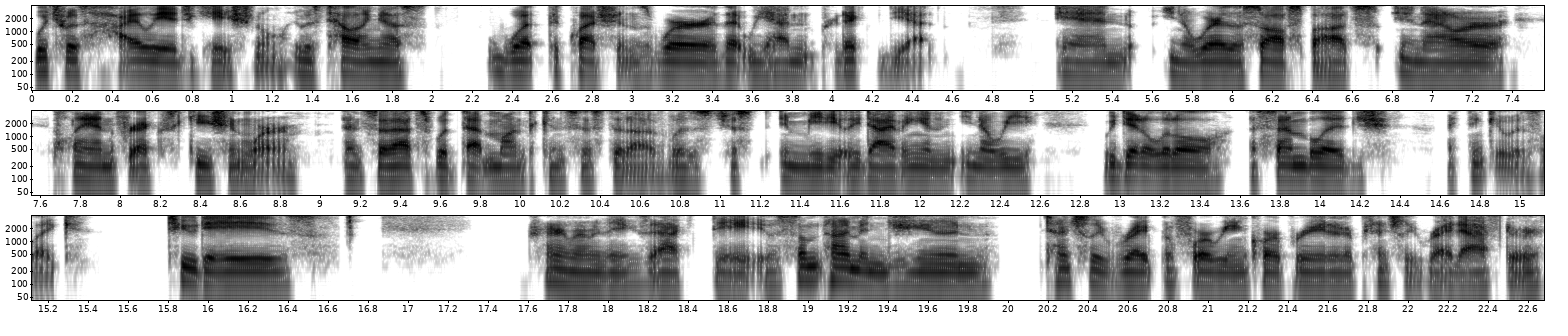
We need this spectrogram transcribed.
which was highly educational. It was telling us what the questions were that we hadn't predicted yet and you know where the soft spots in our plan for execution were. And so that's what that month consisted of was just immediately diving in. You know, we we did a little assemblage. I think it was like 2 days. I'm trying to remember the exact date. It was sometime in June potentially right before we incorporated or potentially right after,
